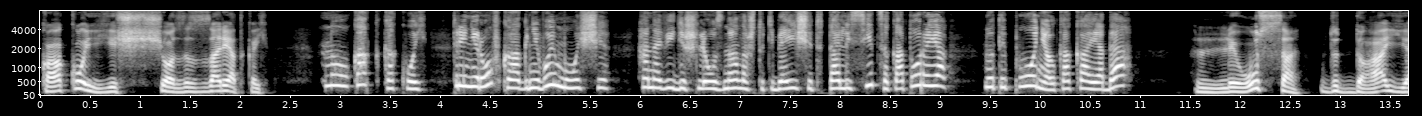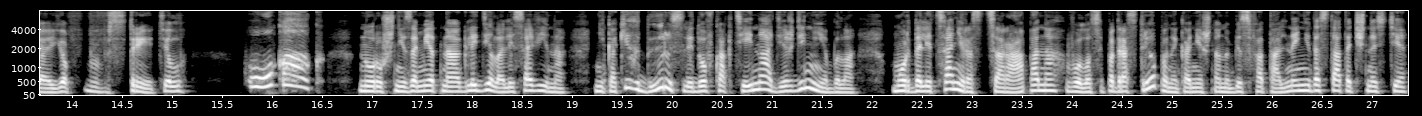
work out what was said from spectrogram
«Какой еще за зарядкой?» «Ну, как какой? Тренировка огневой мощи. Она, видишь ли, узнала, что тебя ищет та лисица, которая... Ну, ты понял, какая, да?» «Леуса? Да, я ее встретил». «О, как!» Норуш незаметно оглядела лесовина. Никаких дыр и следов когтей на одежде не было. Морда лица не расцарапана, волосы подрастрепаны, конечно, но без фатальной недостаточности.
